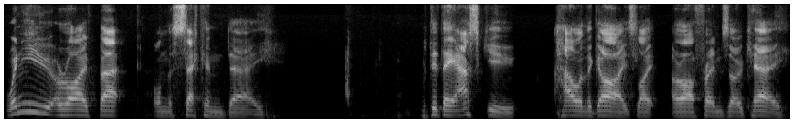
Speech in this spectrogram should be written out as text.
when you arrived back on the second day, did they ask you how are the guys? Like, are our friends okay?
